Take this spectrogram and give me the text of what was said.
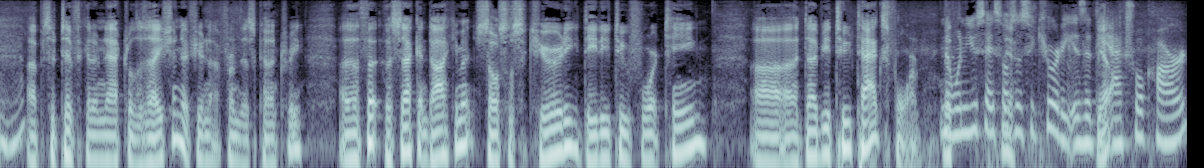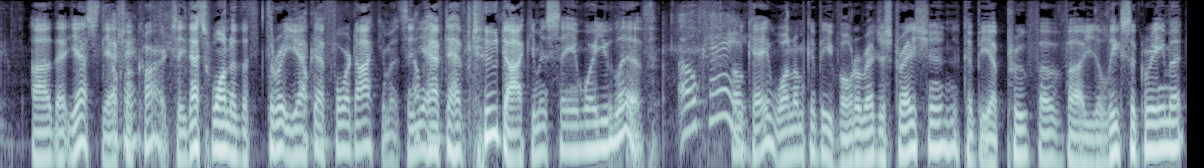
Mm-hmm. a certificate of naturalization if you're not from this country. Uh, the, th- the second document, Social Security, DD 214, uh, a W 2 tax form. Now, when you say Social Security, is it the Yep. actual card? Uh, that yes, the actual Okay. card. See, that's one of the three. You have Okay. to have four documents, and you have to have two documents saying where you live. Okay. Okay, one of them could be voter registration. It could be a proof of uh, your lease agreement.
